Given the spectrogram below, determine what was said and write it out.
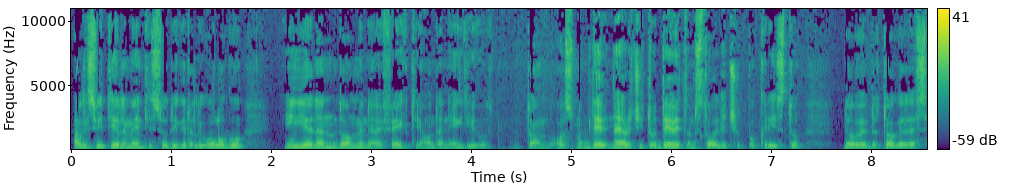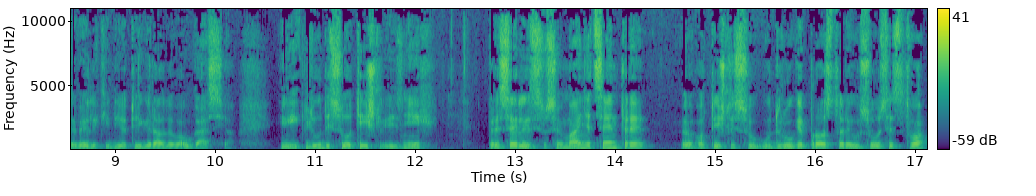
Ali svi ti elementi su odigrali ulogu i jedan domino efekt je onda negdje u tom osmom, de, naročito u devetom stoljeću po Kristu doveo do toga da se veliki dio tih gradova ugasio. I ljudi su otišli iz njih, preselili su se u manje centre, e, otišli su u druge prostore, u susjedstvo,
